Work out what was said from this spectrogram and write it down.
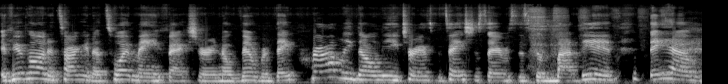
if you're going to target a toy manufacturer in November, they probably don't need transportation services because by then they have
